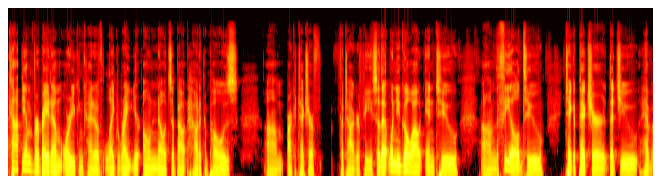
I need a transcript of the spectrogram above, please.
copy them verbatim, or you can kind of like write your own notes about how to compose um, architecture photography so that when you go out into um, the field to take a picture, that you have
